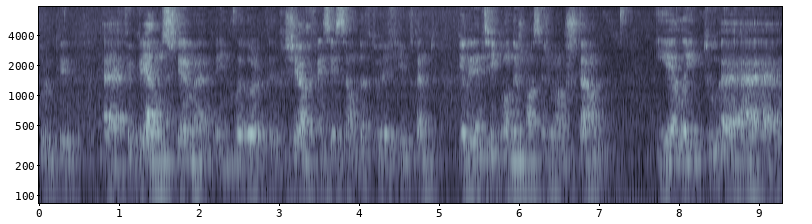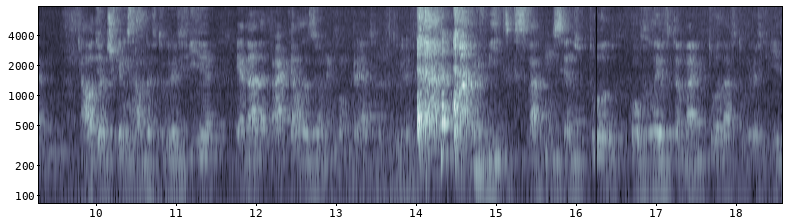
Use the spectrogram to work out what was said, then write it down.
porque uh, foi criado um sistema inovador de georreferenciação da fotografia, portanto, ele identifica onde as nossas mãos estão e a, leitura, a, a, a audiodescrição da fotografia é dada para aquela zona em concreto da fotografia. Permite que se vá conhecendo todo, com o relevo também, toda a fotografia,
